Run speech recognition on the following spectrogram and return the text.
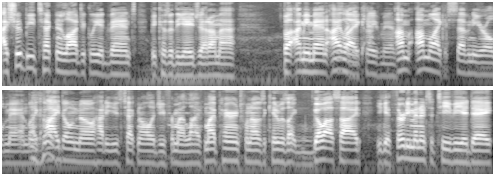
I should be technologically advanced because of the age that I'm at. But I mean, man, I like like, a caveman. I'm I'm like a 70 year old man. Like I don't know how to use technology for my life. My parents, when I was a kid, was like, go outside. You get 30 minutes of TV a day.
